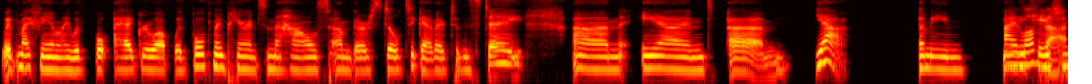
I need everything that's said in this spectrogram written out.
with my family with bo- i grew up with both my parents in the house um, they're still together to this day um, and um, yeah i mean I love that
